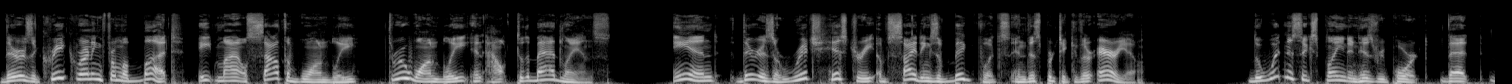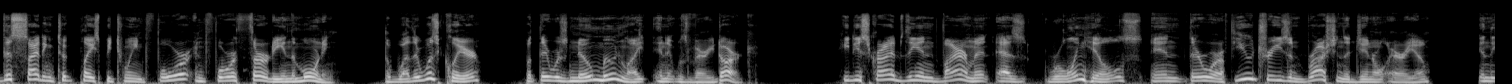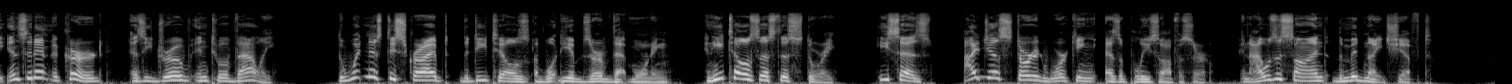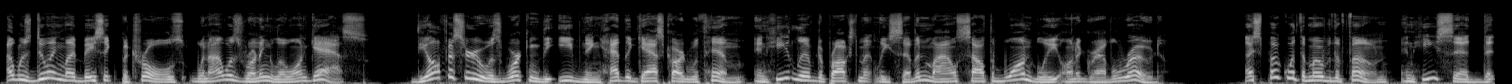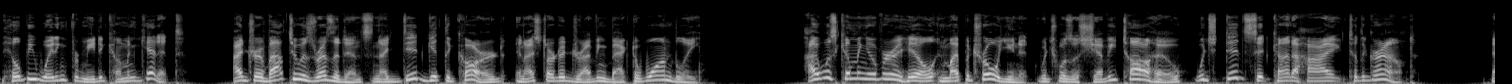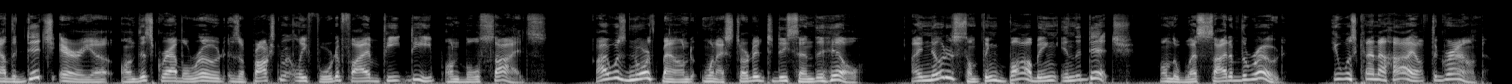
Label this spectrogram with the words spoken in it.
There is a creek running from a butte 8 miles south of Wanblee through Wanblee and out to the Badlands. And there is a rich history of sightings of Bigfoots in this particular area. The witness explained in his report that this sighting took place between 4 and 4:30 in the morning. The weather was clear, but there was no moonlight and it was very dark. He describes the environment as rolling hills and there were a few trees and brush in the general area, and the incident occurred as he drove into a valley. The witness described the details of what he observed that morning, and he tells us this story. He says, I just started working as a police officer, and I was assigned the midnight shift. I was doing my basic patrols when I was running low on gas. The officer who was working the evening had the gas card with him, and he lived approximately seven miles south of Wanblee on a gravel road. I spoke with him over the phone, and he said that he'll be waiting for me to come and get it. I drove out to his residence and I did get the card and I started driving back to Wanblee. I was coming over a hill in my patrol unit, which was a Chevy Tahoe, which did sit kind of high to the ground. Now, the ditch area on this gravel road is approximately 4 to 5 feet deep on both sides. I was northbound when I started to descend the hill. I noticed something bobbing in the ditch on the west side of the road. It was kind of high off the ground.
